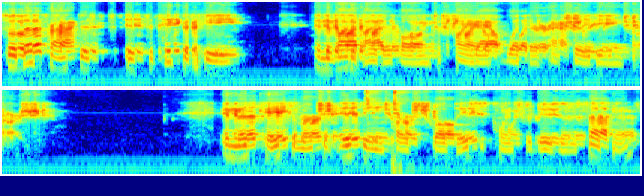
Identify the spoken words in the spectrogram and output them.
So the best practice is to take the fee and divide it by their volume to find out what they're actually being charged. In this case, the merchant is being charged 12 basis points for dues and assessments,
